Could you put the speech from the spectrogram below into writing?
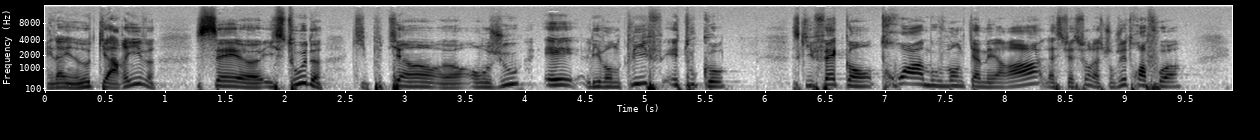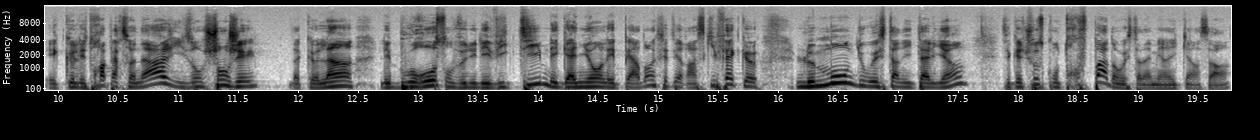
et là il y en a un autre qui arrive, c'est euh, Eastwood qui tient euh, en joue, et Lee Van Cleef et Tuco. Ce qui fait qu'en trois mouvements de caméra, la situation a changé trois fois et que les trois personnages, ils ont changé. Que l'un, les bourreaux sont devenus les victimes, les gagnants, les perdants, etc. Ce qui fait que le monde du western italien, c'est quelque chose qu'on ne trouve pas dans le western américain, ça. Hein.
